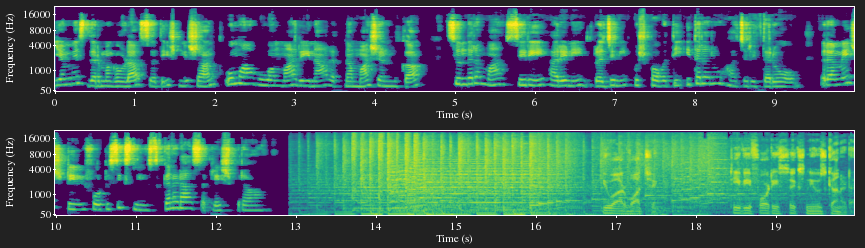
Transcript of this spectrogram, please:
ಎಂಎಸ್ ಧರ್ಮಗೌಡ, ಸತೀಶ್ ನಿಶಾಂತ್, ಉಮಾ, ಹೂವಮ್ಮ, ರೀನಾ, ರತ್ನಮ್ಮ, ಷಣ್ಮುಖ ಸುಂದರಮ್ಮ, ಸಿರಿ, ಹರಿಣಿ, ರಜನಿ, ಪುಷ್ಪಾವತಿ ಇತರರು ಹಾಜರಿದ್ದರು Ramesh, TV forty six news, Kannada, Sakleshpur You are watching TV46 News Canada.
